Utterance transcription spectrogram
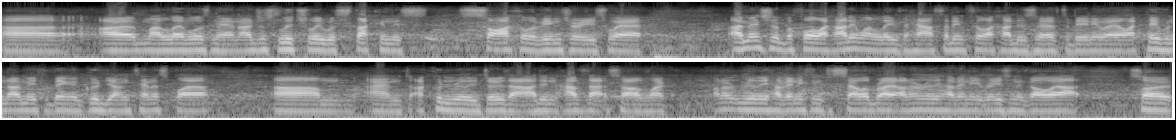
uh, I, my levels, man, I just literally was stuck in this cycle of injuries where I mentioned it before, like I didn't want to leave the house. I didn't feel like I deserved to be anywhere. Like people know me for being a good young tennis player, um, and I couldn't really do that. I didn't have that, so I was like, I don't really have anything to celebrate. I don't really have any reason to go out. So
